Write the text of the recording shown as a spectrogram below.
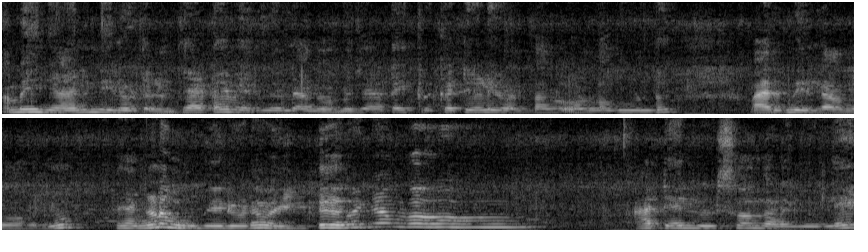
അമ്മയും ഞാനും നീലോട്ടും ചേട്ടായി വരുന്നില്ല എന്ന് പറഞ്ഞു ചേട്ടായി ക്രിക്കറ്റ് കളി ഉണ്ടത് ഉള്ളതുകൊണ്ട് വരുന്നില്ല എന്ന് പറഞ്ഞു ഞങ്ങൾ മൂന്നുപേരും കൂടെ വൈകിട്ട് ഇറങ്ങാൻ പോകും. ആറ്റുകാലി ഉത്സവം തുടങ്ങിയില്ലേ?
